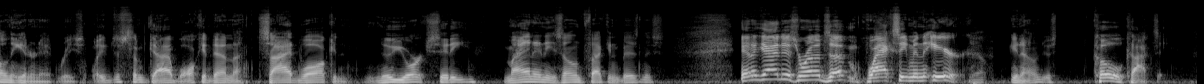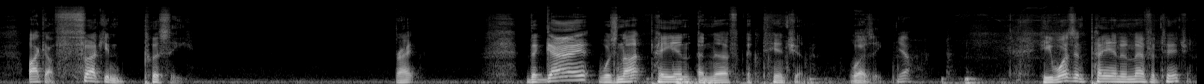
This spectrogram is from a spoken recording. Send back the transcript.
on the internet recently. Just some guy walking down the sidewalk in New York City, minding his own fucking business, and a guy just runs up and whacks him in the ear. You know, just cold cocks it like a fucking pussy. Right? The guy was not paying enough attention, was he? Yeah. He wasn't paying enough attention.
